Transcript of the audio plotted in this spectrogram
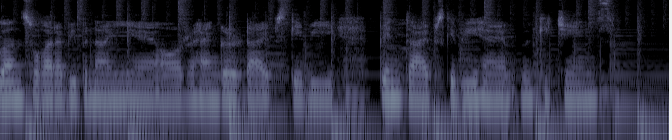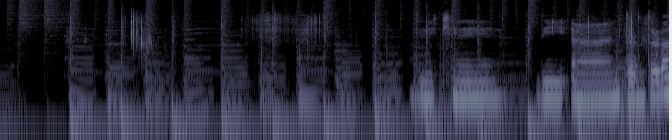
گنز وغیرہ بھی بنائی ہیں اور ہینگر ٹائپس کے بھی پن ٹائپس کے بھی ہیں کی چینس دیکھیں دی اینڈ ٹنتڑا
